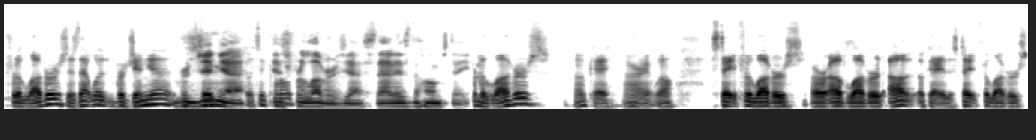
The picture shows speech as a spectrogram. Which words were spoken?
for lovers. Is that what Virginia? The state- Virginia what's it is called? Is for lovers. Yes, that is the home state. for lovers. Okay, all right. Well, state for lovers or of lovers. Oh, okay, the state for lovers.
